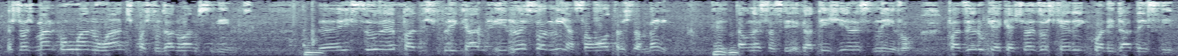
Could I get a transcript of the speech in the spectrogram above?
As pessoas marcam um ano antes para estudar no ano seguinte. Eh, isso é para explicar, e não é só minha, são outras também, que estão nessa, que atingir esse nível. Fazer o quê? Que as pessoas hoje querem qualidade de ensino.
